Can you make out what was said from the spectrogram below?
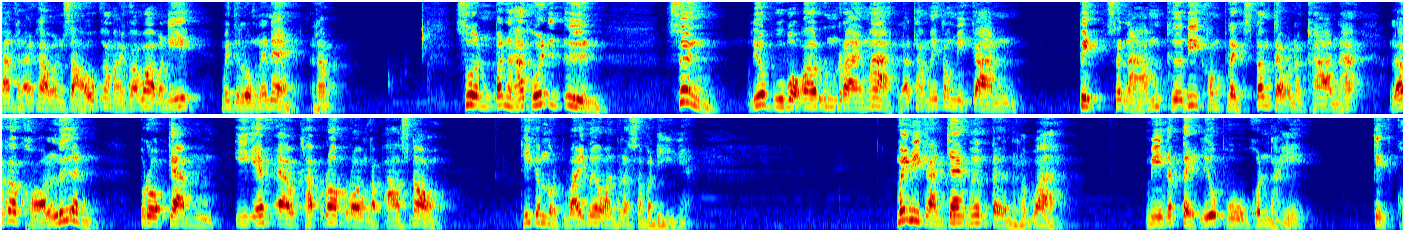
การแถลงข่าววันเสาร์ก็หมายความว่าวันนี้ไม่ได้ลงแน่ๆนะครับ ส่วนปัญหาโควิดอื่น ๆ ซึ่ง เลิเวอร์พูลบอกว่ารุนแรงมาก และทำให้ต้องมีการปิดสนามเคอร์บี้คอมเพล็กซ์ตั้งแต่วันอังคารนะฮะแล้วก็ขอเลื่อนโปรแกรม EFL ครับรอบรองกับอาร์เซนอลที่กำหนดไว้เมื่อวันพฤหัสบดีเนี่ยไม่มีการแจ้งเพิ่มเติมนะครับว่า มีนักเตะลิเวอร์พูลคนไหน ติดโค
